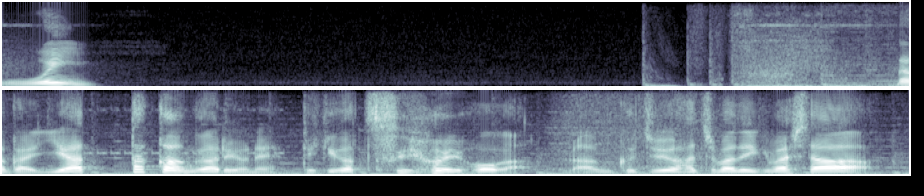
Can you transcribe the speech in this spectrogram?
ウィンなんかやった感があるよね。敵が強い方が。ランク18まで行きました。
